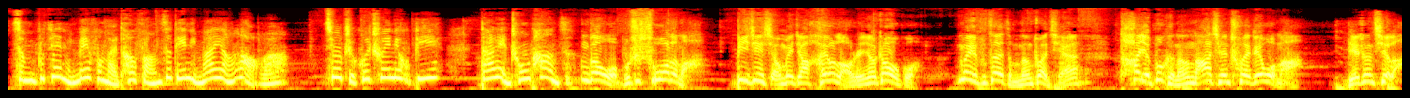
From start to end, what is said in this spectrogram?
怎么不见你妹夫买套房子给你妈养老啊？就只会吹牛逼，打脸充胖子。刚刚我不是说了吗？毕竟小妹家还有老人要照顾，妹夫再怎么能赚钱，他也不可能拿钱出来给我妈。别生气了，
